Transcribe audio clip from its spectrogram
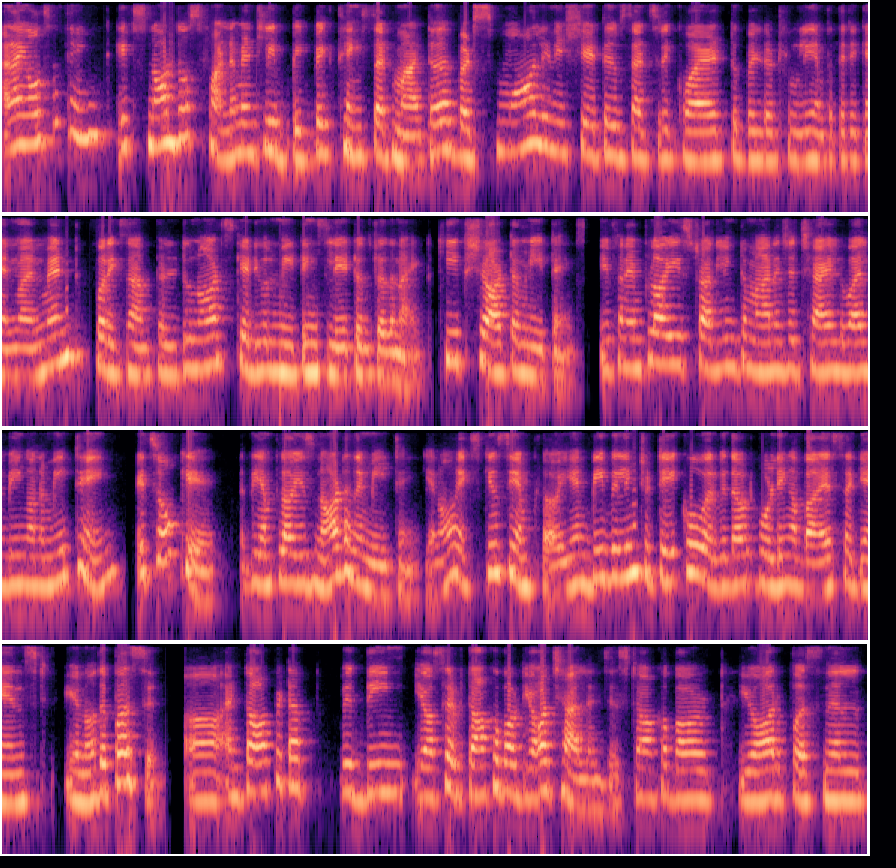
And I also think it's not those fundamentally big, big things that matter, but small initiatives that's required to build a truly empathetic environment. For example, do not schedule meetings late into the night. Keep shorter meetings. If an employee is struggling to manage a child while being on a meeting, it's okay the employee is not in a meeting you know excuse the employee and be willing to take over without holding a bias against you know the person uh, and top it up with being yourself. Talk about your challenges, talk about your personal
